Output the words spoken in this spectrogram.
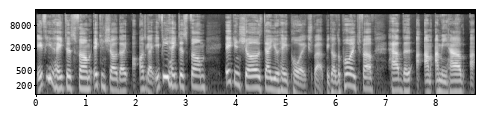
if you hate this film, it can show that honestly if you hate this film, it can show that you hate Polar Express because the Polar Express have the I, I mean have I,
